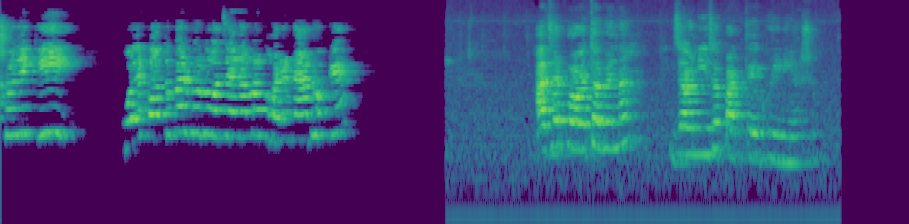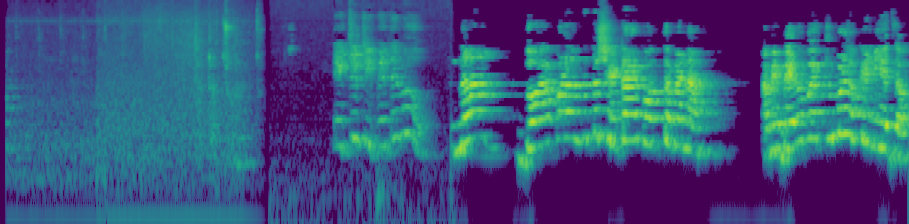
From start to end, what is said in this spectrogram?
আসলে কি? বলে কতবার বলব ও যেন আমার ঘরে না ঢোকে? আজ আর পড়াতে হবে না। যাও নিয়ে যাও পার্ক থেকে ঘুরে নিয়ে আসো। একটু টিপে দেবো? না দয়া করে অন্তত সেটা আর করতে হবে না। আমি বেরোবো একটু পরে ওকে নিয়ে যাও।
